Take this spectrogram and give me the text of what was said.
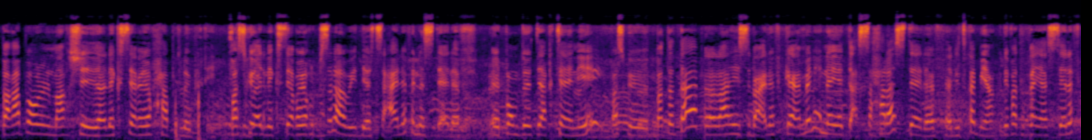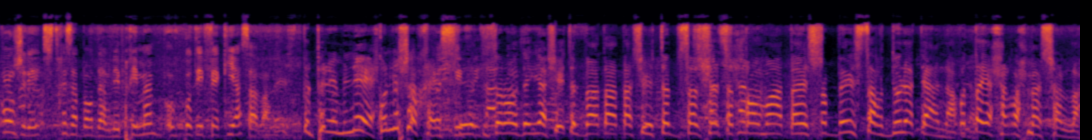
Par rapport au marché à l'extérieur, le prix. Parce qu'à l'extérieur, les pommes de terre parce que elle est très bien. Les congelées, c'est très abordable. Les prix, même au côté fakia, ça va. البري مليح كلش رخيص شيت الزروديه شيت البطاطا شيت البصل شيت الطوماطيش ربي يستر الدوله تاعنا وطيح الرحمه ان شاء الله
